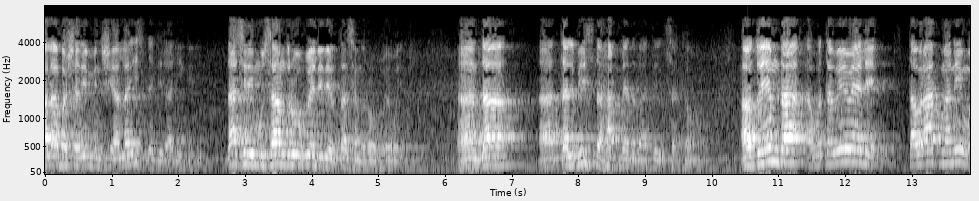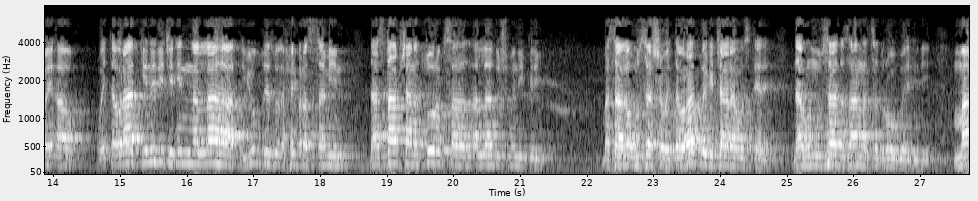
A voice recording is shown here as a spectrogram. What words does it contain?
علی بشر من شی الله هیڅ نه دی را لېګل دا سری موسی هم دروغ ویلې دی تاسو هم دروغ ویلې دا تلبیس د حق مې د باطل څخه او دویم دا وته وی ویلې تورات معنی وای او وای تورات کې نه دي چې ان الله یبغض الحبر السمین دا ستاب شان څورب سره الله دښمنی کوي بس هغه غصه شوی تورات به کې چاره وسته ده دا موسی د ځان نه څه دروغ ویل دي ما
